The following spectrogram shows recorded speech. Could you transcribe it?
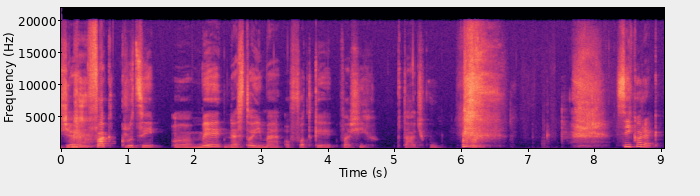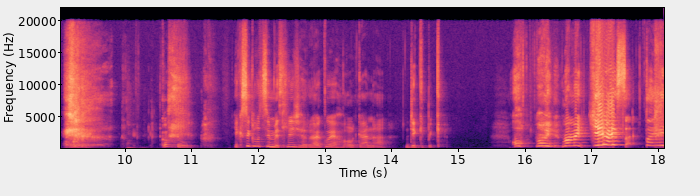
že fakt kluci, eh, my nestojíme o fotky vašich ptáčků. Síkorek. Kosů. Jak si kluci myslí, že reaguje holka na dick pic? O, oh, mami, mami, dívej se, to je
